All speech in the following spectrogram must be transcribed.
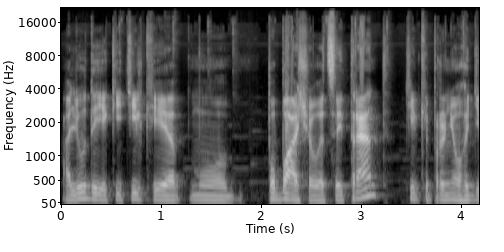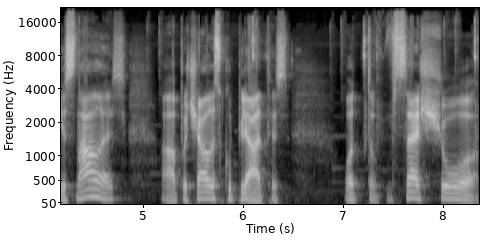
а люди, які тільки побачили цей тренд, тільки про нього дізнались, почали скуплятись. От все, що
